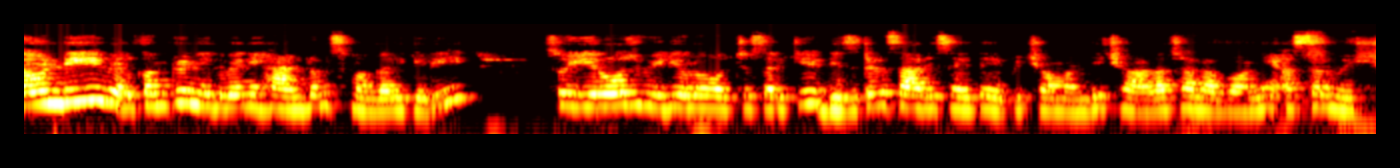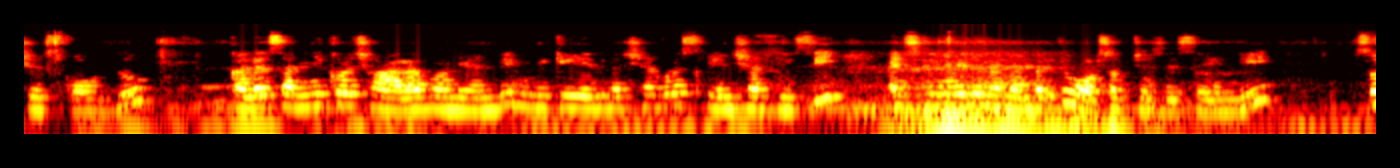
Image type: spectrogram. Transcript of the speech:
హలో అండి welcome to Niluveni handlooms Mangalagiri. So ఈ రోజు వీడియోలో వచ్చేసరికి డిజిటల్ సారీస్ అయితే వేయించామండి చాలా చాలా బాగున్నాయి. అస్సలు మిస్ చేసుకోవద్దు. కలర్స్ అన్నీ కూడా చాలా బాగున్నాయండి మీకు ఏది నచ్చినా కూడా స్క్రీన్ షాట్ తీసి అండ్ స్క్రీన్ మీద ఉన్న నెంబర్కి వాట్సాప్ చేసేసేయండి. సో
